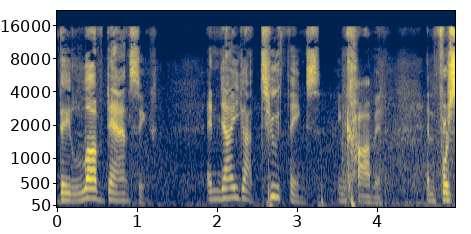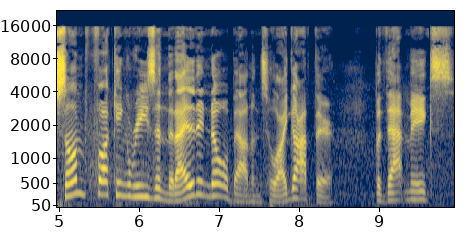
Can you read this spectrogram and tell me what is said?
they love dancing. And now you got two things in common. And for some fucking reason that I didn't know about until I got there, but that makes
